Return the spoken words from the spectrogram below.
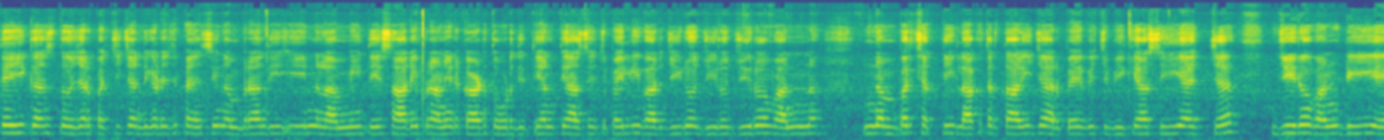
23 ਅਗਸਤ 2025 ਚੰਡੀਗੜ੍ਹ ਵਿੱਚ ਫੈਂਸੀ ਨੰਬਰਾਂ ਦੀ ਈ ਨਿਲਾਮੀ ਦੇ ਸਾਰੇ ਪੁਰਾਣੇ ਰਿਕਾਰਡ ਤੋੜ ਦਿੱਤੇ ਹਨ। ਇਤਿਹਾਸ ਵਿੱਚ ਪਹਿਲੀ ਵਾਰ 0001 ਨੰਬਰ 36 ਲੱਖ 43000 ਰੁਪਏ ਵਿੱਚ ਵਿਕਿਆ ਸੀ। ਐਚ 01DA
